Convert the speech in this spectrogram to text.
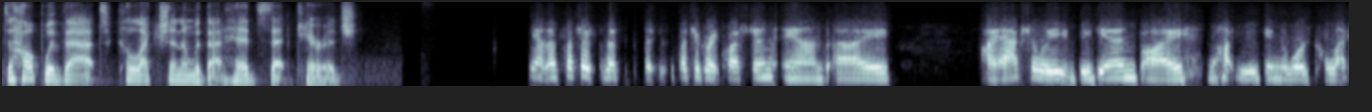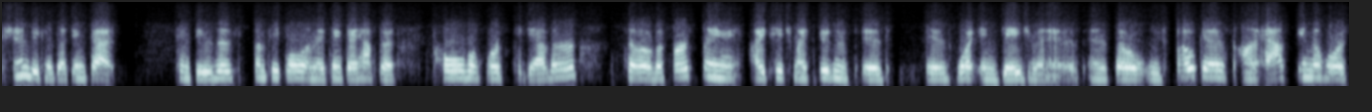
to help with that collection and with that headset carriage? Yeah, that's such a that's such a great question, and I I actually begin by not using the word collection because I think that confuses some people and they think they have to pull the horse together. So the first thing I teach my students is is what engagement is. And so we focus on asking the horse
